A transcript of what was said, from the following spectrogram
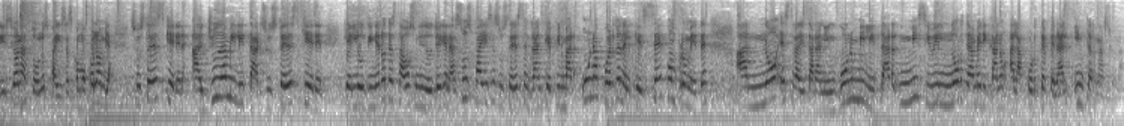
A todos los países como Colombia. Si ustedes quieren ayuda militar, si ustedes quieren que los dineros de Estados Unidos lleguen a sus países, ustedes tendrán que firmar un acuerdo en el que se comprometen a no extraditar a ningún militar ni civil norteamericano a la Corte Penal Internacional.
